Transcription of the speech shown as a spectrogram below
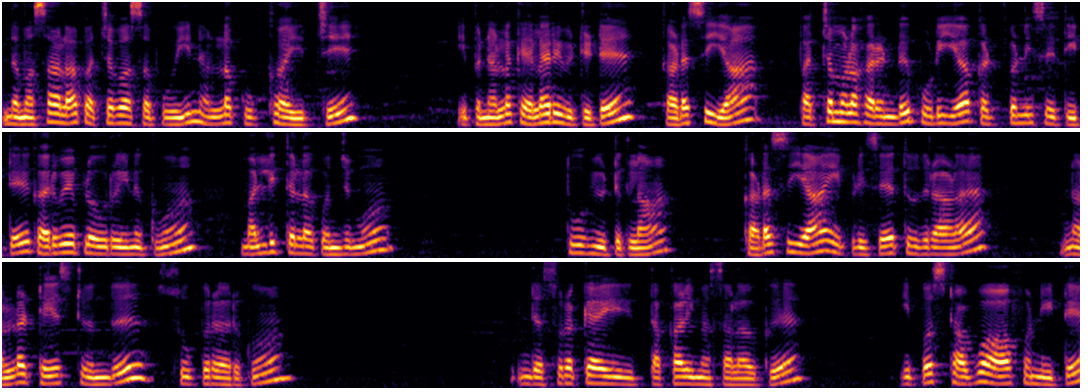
இந்த மசாலா பச்சை பாசை போய் நல்லா குக் ஆயிடுச்சு. இப்போ நல்லா கிளறி விட்டுட்டு கடைசியாக பச்சை மிளகா ரெண்டு பொடியாக கட் பண்ணி சேர்த்திட்டு கருவேப்பிலை ஒரு இனுக்கும் மல்லித்தலை கொஞ்சமும் தூவி விட்டுக்கலாம். கடைசியாக இப்படி சேர்த்துறதால நல்ல டேஸ்ட் வந்து சூப்பராக இருக்கும். இந்த சுரக்காய் தக்காளி மசாலாவுக்கு. இப்போ ஸ்டவ்வை ஆஃப் பண்ணிவிட்டு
